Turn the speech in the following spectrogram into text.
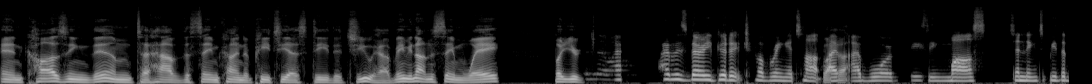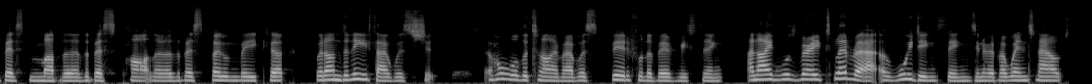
and causing them to have the same kind of PTSD that you have. Maybe not in the same way, but you're. No, I, I, was very good at covering it up. I, uh I wore these masks, pretending to be the best mother, the best partner, the best phone maker. But underneath, I was shit scared all the time. I was fearful of everything. And I was very clever at avoiding things. You know, if I went out,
